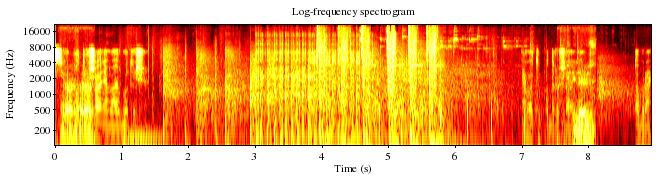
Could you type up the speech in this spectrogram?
Десь його Раз, раз. подражання має бути ще. Його ти подражання. Хиляюсь. Добре.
